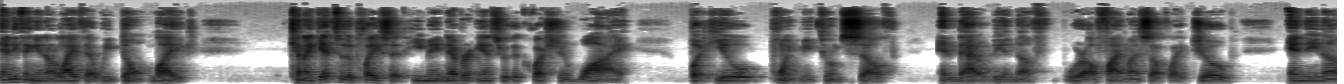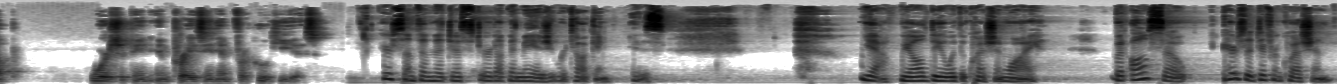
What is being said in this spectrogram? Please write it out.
anything in our life that we don't like. Can I get to the place that He may never answer the question why, but He'll point me to Himself, and that'll be enough. Where I'll find myself like Job, ending up worshiping and praising Him for who He is. Here's something that just stirred up in me as you were talking is yeah, we all deal with the question why. But also, here's a different question.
